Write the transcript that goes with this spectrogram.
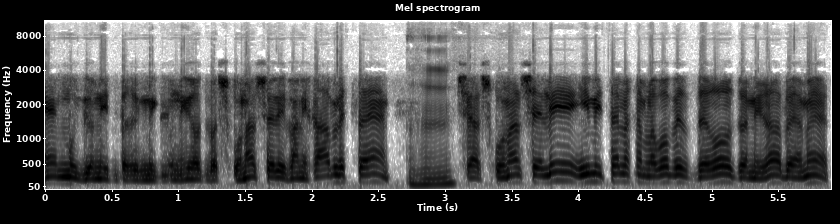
אין מיגונית מיגוניות בשכונה שלי, ואני חייב לציין שהשכונה שלי, אם יצא לכם לבוא בשדרות, זה נראה באמת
